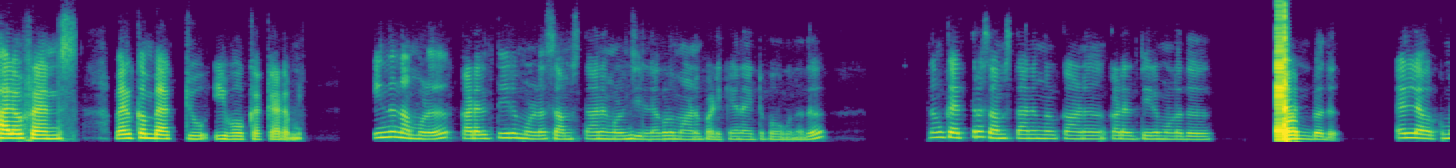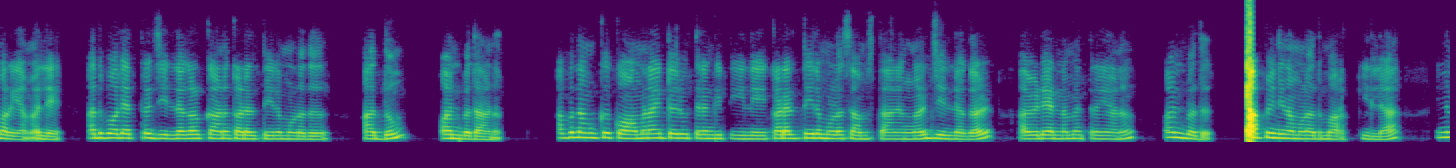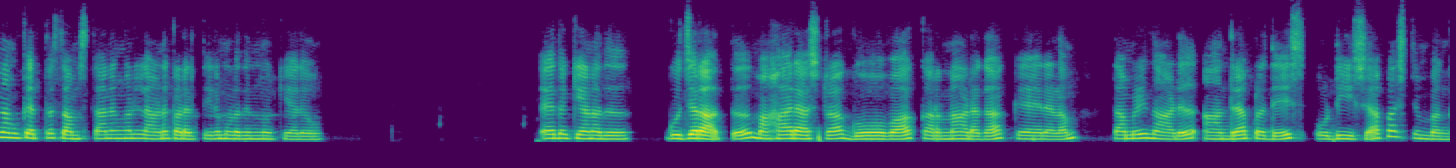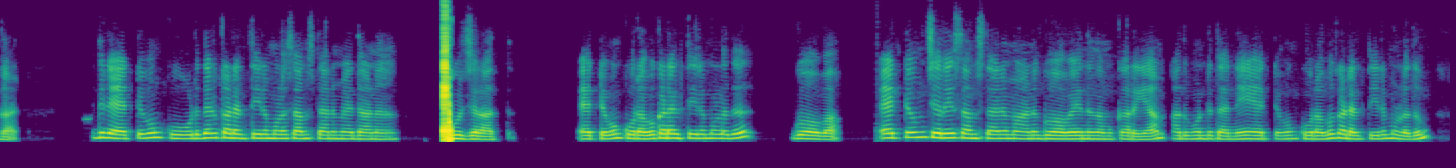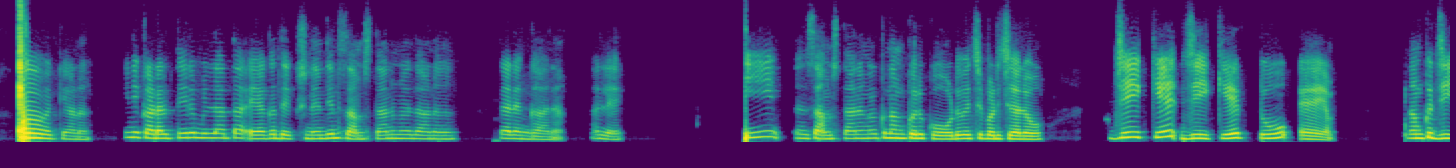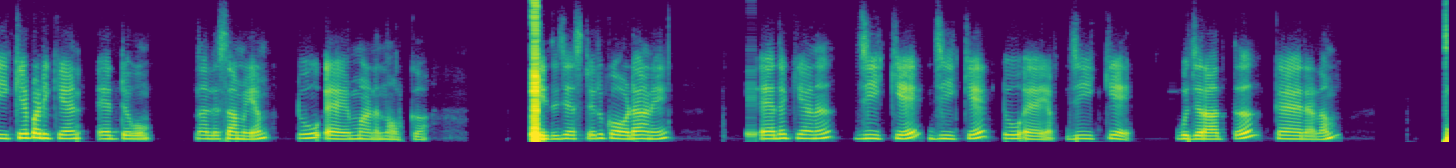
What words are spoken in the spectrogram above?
Hello friends welcome back to Evoke Academy ഇന്ന് നമ്മൾ കടൽത്തീരമുള്ള സംസ്ഥാനങ്ങളും ജില്ലകളുമാണ് പഠിക്കാനായിട്ട് പോകുന്നത്. നമുക്ക് എത്ര സംസ്ഥാനങ്ങൾക്കാണ് കടൽത്തീരമുള്ളത് ഒൻപത്. എല്ലാവർക്കും അറിയാം അല്ലേ? അതുപോലെ എത്ര ജില്ലകൾക്കാണ് കടൽത്തീരമുള്ളത് അതും ഒൻപതാണ്. അപ്പോൾ നമുക്ക് കോമൺ ആയിട്ട് ഒരു ഉത്തരം കിട്ടിയില്ലേ? കടൽത്തീരമുള്ള സംസ്ഥാനങ്ങൾ ജില്ലകൾ അവയുടെ എണ്ണം എത്രയാണ്? ഒൻപത്. അപ്പം ഇനി നമ്മൾ അത് മറക്കില്ല ഇനി നമുക്ക് എത്ര സംസ്ഥാനങ്ങളിലാണ് കടൽത്തീരമുള്ളതെന്ന് നോക്കിയാലോ? ഏതൊക്കെയാണത്? ഗുജറാത്ത് മഹാരാഷ്ട്ര ഗോവ കർണാടക കേരളം തമിഴ്നാട് ആന്ധ്രാപ്രദേശ് ഒഡീഷ പശ്ചിമ ബംഗാൾ. ഇതിൽ ഏറ്റവും കൂടുതൽ കടൽത്തീരമുള്ള സംസ്ഥാനം ഏതാണ്? ഗുജറാത്ത്. ഏറ്റവും കുറവ് കടൽത്തീരമുള്ളത് ഗോവ. ഏറ്റവും ചെറിയ സംസ്ഥാനമാണ് ഗോവ എന്ന് നമുക്കറിയാം. അതുകൊണ്ട് തന്നെ ഏറ്റവും കുറവ് കടൽത്തീരമുള്ളതും ഗോവയ്ക്കാണ് ഇനി കടൽത്തീരമില്ലാത്ത ഏക ദക്ഷിണേന്ത്യൻ സംസ്ഥാനം ഏതാണ്? തെലങ്കാന അല്ലേ? ഈ സംസ്ഥാനങ്ങൾക്ക് നമുക്കൊരു കോഡ് വെച്ച് പഠിച്ചാലോ? G K G K two A M. നമുക്ക് ജി കെ പഠിക്കാൻ ഏറ്റവും നല്ല സമയം ടു എ എം ആണെന്ന് ഓർക്കുക. ഇത് ജസ്റ്റ് ഒരു കോഡാണ്. ഏതൊക്കെയാണ്? G K G K two A M. G K Gujarat Kerala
